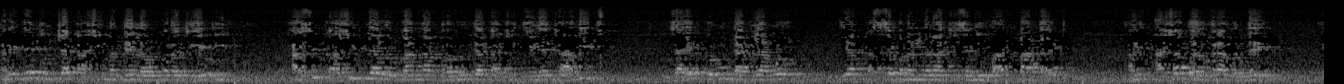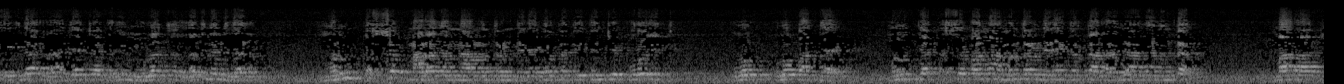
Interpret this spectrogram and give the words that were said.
आणि ते तुमच्या काशीमध्ये लवकरच येतील. अशी काशीतल्या लोकांना प्रभू त्या काशीत येण्याच्या आधीच जाहीर करून टाकल्यामुळे या कश्यपनंदनाची सगळी वाट पाहत आहे आणि अशा परंपरामध्ये एकदा राजाच्या घरी मुलाचं लग्न निघालं म्हणून कश्यप महाराजांना आमंत्रण देण्याकरता ते त्यांचे पुरोहित पुरोपाध्याय म्हणून त्या कश्यपांना आमंत्रण देण्याकरता राजा आल्यानंतर महाराज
